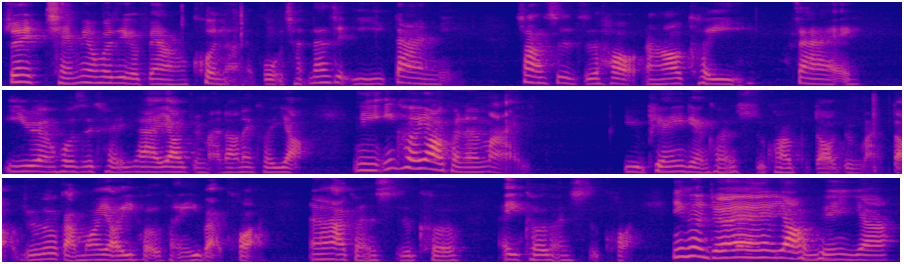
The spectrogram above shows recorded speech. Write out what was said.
所以前面会是一个非常困难的过程。但是，一旦你上市之后，然后可以在医院或是可以在药局买到那颗药，你一颗药可能买，比便宜点，可能十块不到就买到。比如说感冒药一盒可能一百块，那它可能十颗，一颗可能十块。你可能觉得药很便宜啊，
